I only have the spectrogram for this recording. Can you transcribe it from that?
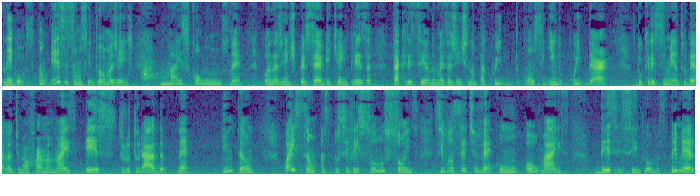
negócio. Então, esses são os sintomas, gente, mais comuns, né? Quando a gente percebe que a empresa está crescendo, mas a gente não está cuid conseguindo cuidar do crescimento dela de uma forma mais estruturada, né? Então, quais são as possíveis soluções se você tiver com um ou mais desses sintomas? Primeiro,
